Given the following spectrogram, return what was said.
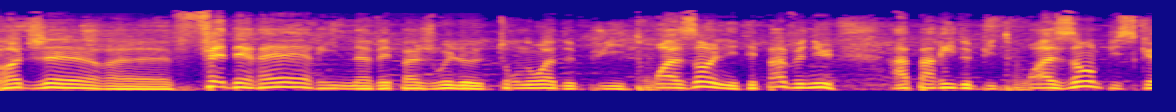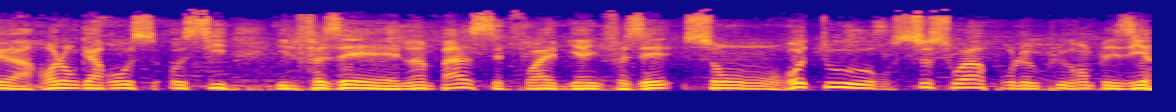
Roger euh, Federer. Il n'avait pas joué le tournoi depuis trois ans. Il n'était pas venu à Paris depuis trois ans puisque à Roland Garros aussi il faisait l'impasse. Cette fois, eh bien, il faisait son retour ce soir pour le plus grand plaisir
